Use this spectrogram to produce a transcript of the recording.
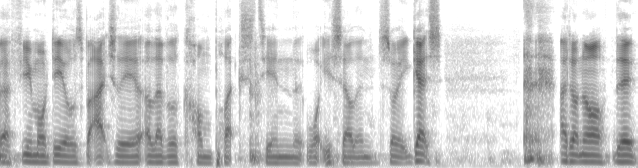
a few more deals, but actually a level of complexity in the, what you're selling. So it gets, I don't know, the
